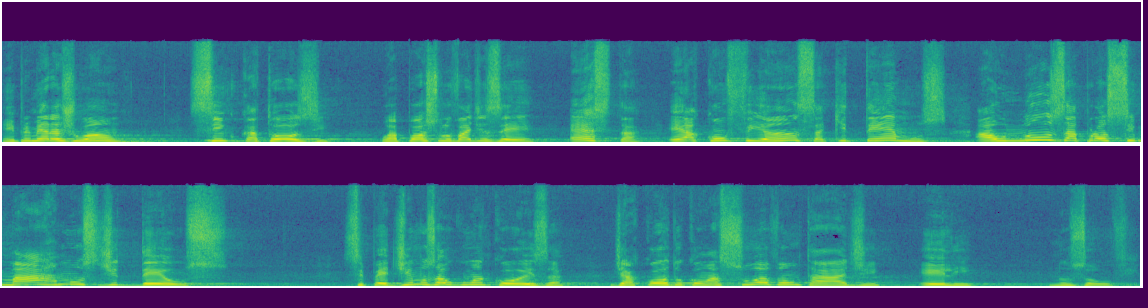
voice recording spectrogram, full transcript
Em 1 João 5,14, o apóstolo vai dizer: Esta é a confiança que temos ao nos aproximarmos de Deus. Se pedimos alguma coisa de acordo com a Sua vontade, Ele nos ouve.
